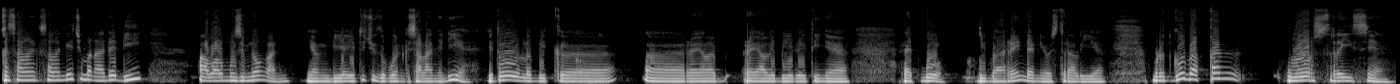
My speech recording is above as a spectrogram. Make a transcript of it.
kesalahan-kesalahan dia cuma ada di awal musim dong kan yang dia itu juga bukan kesalahannya dia itu lebih ke uh, reliability-nya Red Bull di Bahrain dan di Australia. Menurut gue bahkan worst race-nya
